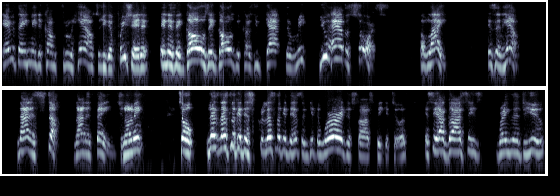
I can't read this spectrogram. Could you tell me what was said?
Everything need to come through him so you can appreciate it. And if it goes, it goes because you got the re you have the source of life is in him, not in stuff, not in things. You know what I mean? So let's let's look at this. Let's look at this and get the word to start speaking to us and see how God sees brings it to you.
